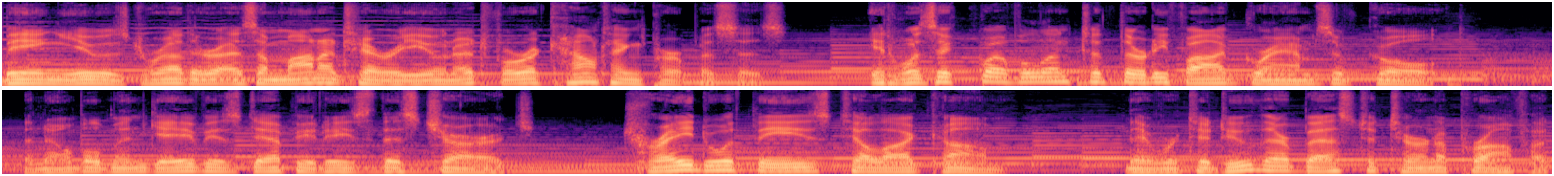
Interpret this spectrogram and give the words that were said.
being used rather as a monetary unit for accounting purposes. It was equivalent to 35 grams of gold. The nobleman gave his deputies this charge Trade with these till I come. They were to do their best to turn a profit.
